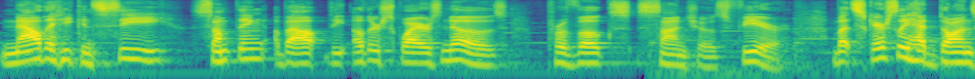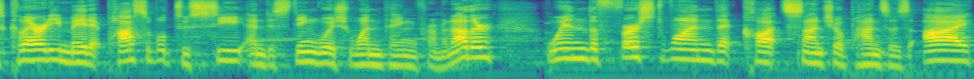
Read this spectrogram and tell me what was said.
Now that he can see, something about the other squire's nose provokes Sancho's fear. But scarcely had dawn's clarity made it possible to see and distinguish one thing from another, when the first one that caught Sancho Panza's eye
